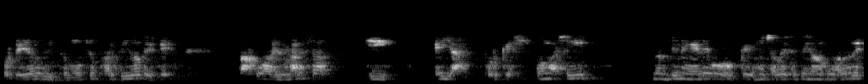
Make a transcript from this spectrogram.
Porque yo lo he visto en muchos partidos de que va a jugar el Barça y ellas, porque son así, no tienen el ego que muchas veces tienen los jugadores,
